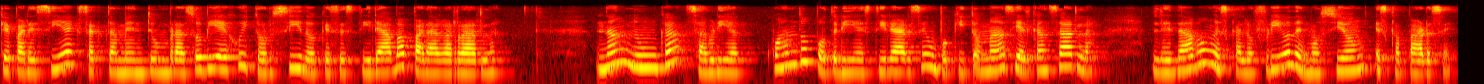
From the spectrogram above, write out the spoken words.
que parecía exactamente un brazo viejo y torcido que se estiraba para agarrarla. Nan nunca sabría cuándo podría estirarse un poquito más y alcanzarla. Le daba un escalofrío de emoción escaparse.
